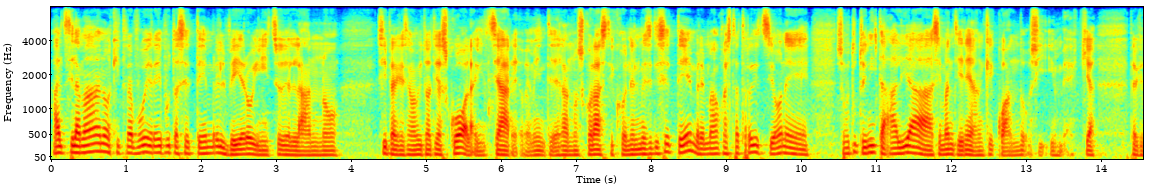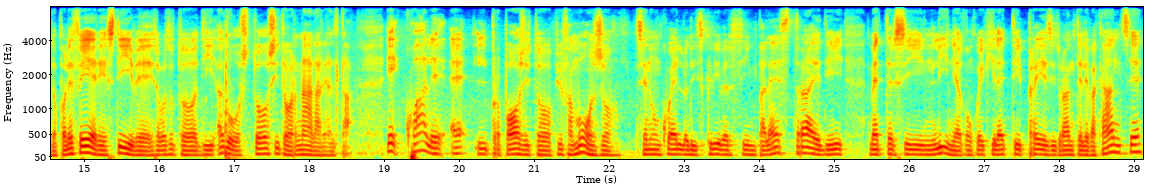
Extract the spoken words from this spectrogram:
Alzi la mano a chi tra voi reputa settembre il vero inizio dell'anno. Sì, perché siamo abituati a scuola a iniziare ovviamente l'anno scolastico nel mese di settembre, ma questa tradizione, soprattutto in Italia, si mantiene anche quando si invecchia, perché dopo le ferie estive, soprattutto di agosto, si torna alla realtà. E quale è il proposito più famoso, se non quello di iscriversi in palestra e di mettersi in linea con quei chiletti presi durante le vacanze?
